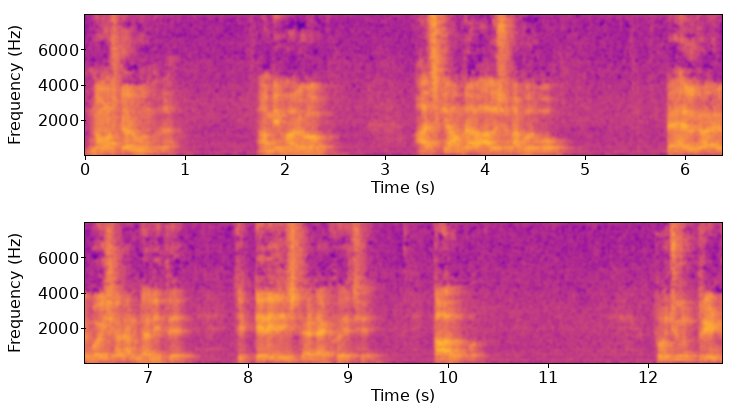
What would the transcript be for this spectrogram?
নমস্কার বন্ধুরা, আমি ভার্গব। আজকে আমরা আলোচনা করব পেহেলগাঁওয়ের বৈশারান ভ্যালিতে যে টেররিস্ট অ্যাটাক হয়েছে, তার উপর। প্রচুর প্রিন্ট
